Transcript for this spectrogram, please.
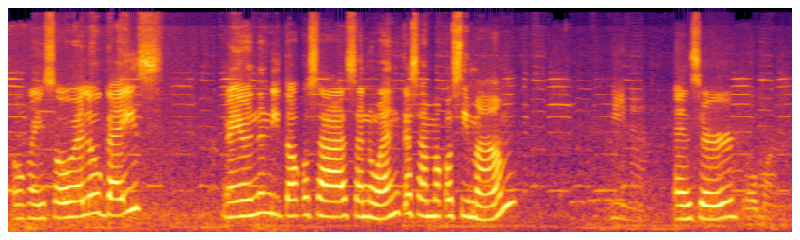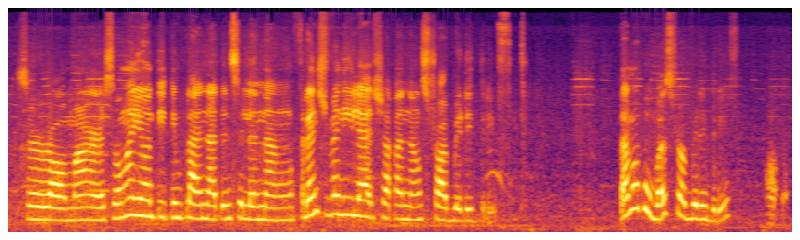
Okay, so hello guys. Ngayon nandito ako sa San Juan. Kasama ko si Ma'am Dina. and Sir, Roman. Sir Romar. So ngayon titimplahan natin sila ng French vanilla at saka ng strawberry drift. Tama po ba strawberry drift? Apo.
